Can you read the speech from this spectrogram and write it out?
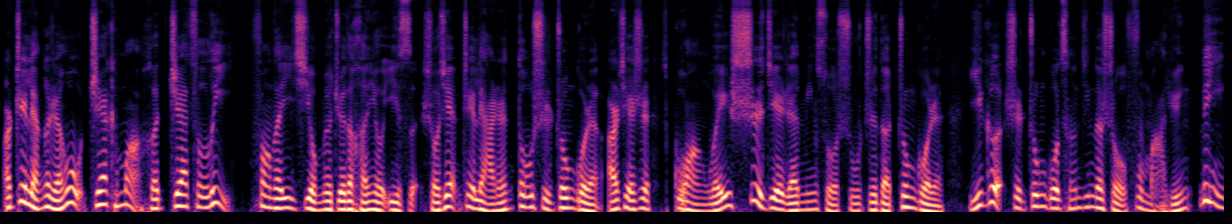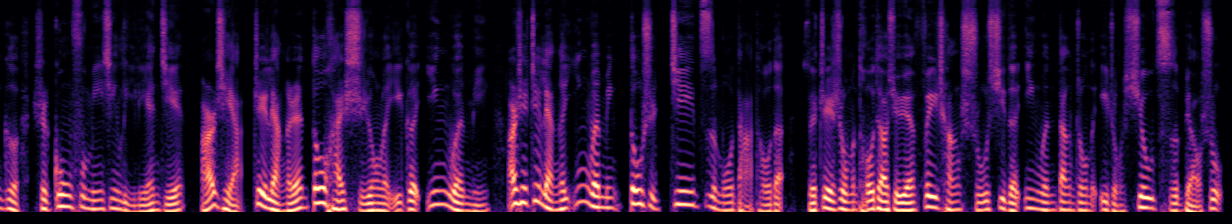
而这两个人物 Jack Ma 和 Jet Li。放在一起有没有觉得很有意思？首先，这俩人都是中国人，而且是广为世界人民所熟知的中国人。一个是中国曾经的首富马云，另一个是功夫明星李连杰。而且啊，这两个人都还使用了一个英文名，而且这两个英文名都是 J 字母打头的。所以这也是我们头条学员非常熟悉的英文当中的一种修辞表述，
